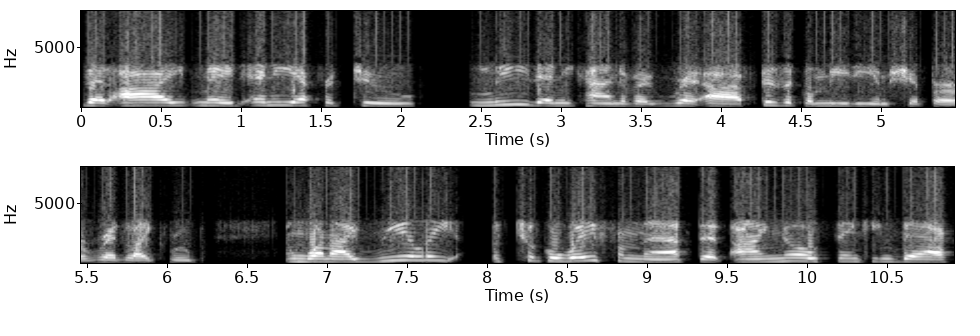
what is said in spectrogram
that I made any effort to lead any kind of a re- uh, physical mediumship or a red light group. And what I really took away from that, that I know thinking back,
